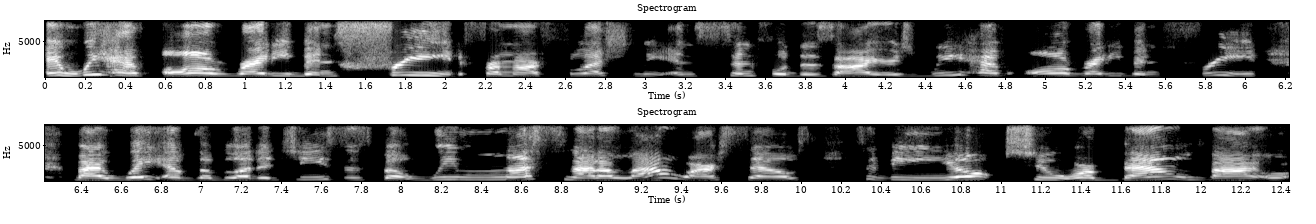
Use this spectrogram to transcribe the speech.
And we have already been freed from our fleshly and sinful desires. We have already been freed by way of the blood of Jesus, but we must not allow ourselves to be yoked to or bound by or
